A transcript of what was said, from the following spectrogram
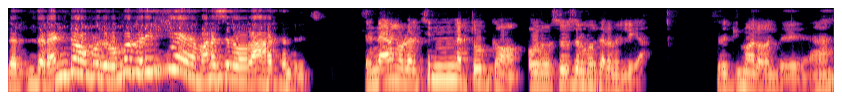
இந்த இந்த ரெண்டும் அவங்களுக்கு ரொம்ப பெரிய மனசுல ஒரு ஆக தந்துருச்சு. சில நேரங்கள் ஒரு சின்ன தூக்கம் ஒரு சுறுசுறுப்பு தரம் இல்லையா? சுருச்சுமால வந்து ஆஹ்,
